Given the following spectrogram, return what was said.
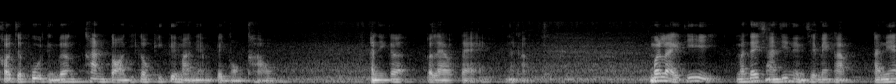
เขาจะพูดถึงเรื่องขั้นตอนที่เขาคิดขึ้นมาเนี่ยมันเป็นของเขา อันนี้ก็ก็แล้วแต่นะครับ เมื่อไหร่ที่มันได้ชั้นที่หนึ่งใช่ไหมครับ อันนี้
